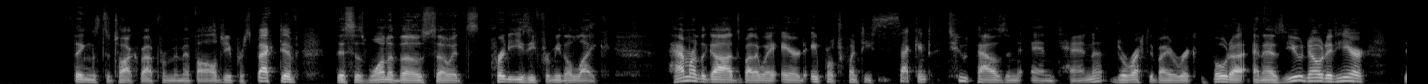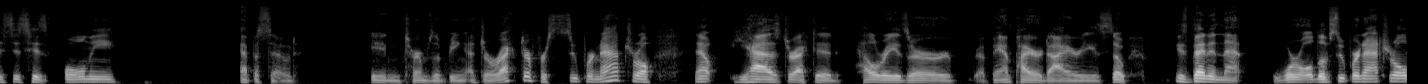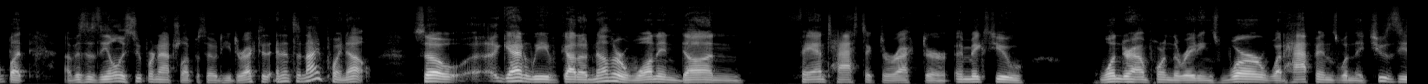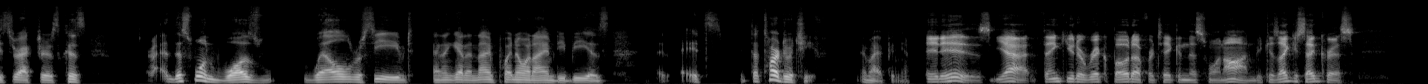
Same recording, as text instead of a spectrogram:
things to talk about from a mythology perspective. This is one of those, so it's pretty easy for me to like. Hammer the Gods, by the way, aired April 22nd, 2010, directed by Rick Bota. And as you noted here, this is his only episode in terms of being a director for Supernatural. Now, he has directed Hellraiser, Vampire Diaries. So he's been in that world of Supernatural, but uh, this is the only Supernatural episode he directed, and it's a 9.0. So uh, again, we've got another one and done fantastic director. It makes you wonder how important the ratings were, what happens when they choose these directors, because uh, this one was well received. And again, a 9.0 on IMDb is it's that's hard to achieve, in my opinion. It is. Yeah. Thank you to Rick Bota for taking this one on because, like you said, Chris,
